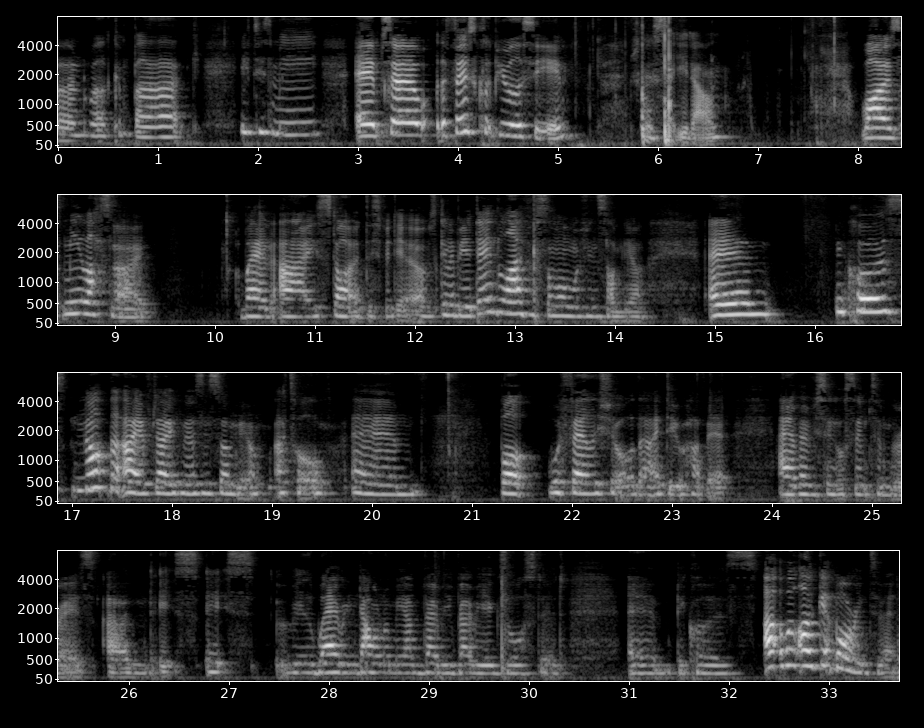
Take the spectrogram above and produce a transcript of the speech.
and welcome back. It is me. Um, so the first clip you will have seen, I'm just to set you down, was me last night when I started this video. I was going to be a day in the life of someone with insomnia. Um, because not that I have diagnosed insomnia at all, um, but we're fairly sure that I do have it. I have every single symptom there is and it's it's really wearing down on me. I'm very, very exhausted um, because, I, well, I'll get more into it.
